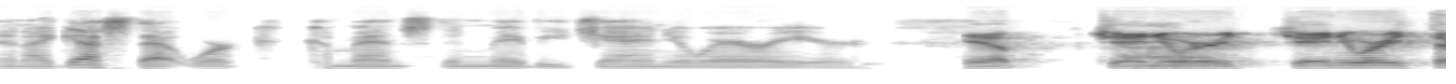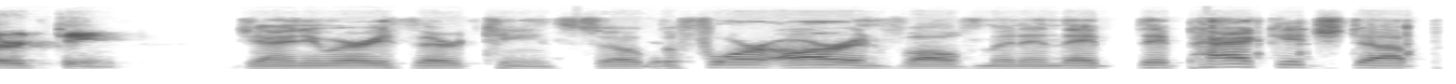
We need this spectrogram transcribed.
And I guess that work commenced in maybe January or Yep, January January 13th. January 13th. So before our involvement, and they they packaged up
